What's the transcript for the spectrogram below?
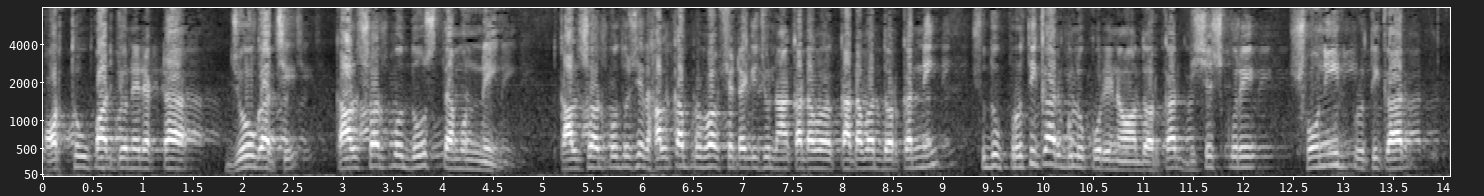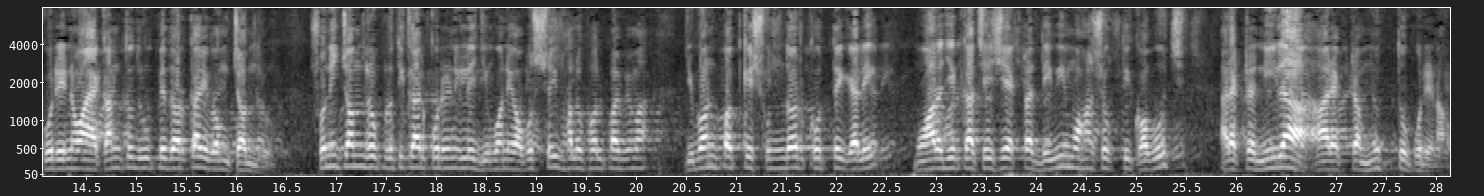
অর্থ উপার্জনের একটা যোগ আছে, কালসর্প দোষ তেমন নেই। কালসর্প দোষের হালকা প্রভাব সেটা কিছু না কাটাবার কাটাবার দরকার নেই। শুধু প্রতিকারগুলো করে নেওয়া দরকার, বিশেষ করে শনির প্রতিকার করে নেওয়া একান্ত রূপে দরকার এবং চন্দ্র। শনি চন্দ্র প্রতিকার করে নিলে জীবনে অবশ্যই ভালো ফল পাবে মা। জীবন পথকে সুন্দর করতে গেলে মহারাজের কাছে এসে একটা দেবী মহাশক্তি কবচ আর একটা নীলা আর একটা মুক্ত করে নাও।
